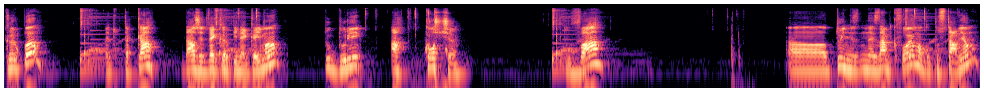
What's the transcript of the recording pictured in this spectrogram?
Кърпа. Ето така. Даже две кърпи нека има. Тук дори... А, кошче. Това. А, той не, не знам какво е, ама го поставям.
